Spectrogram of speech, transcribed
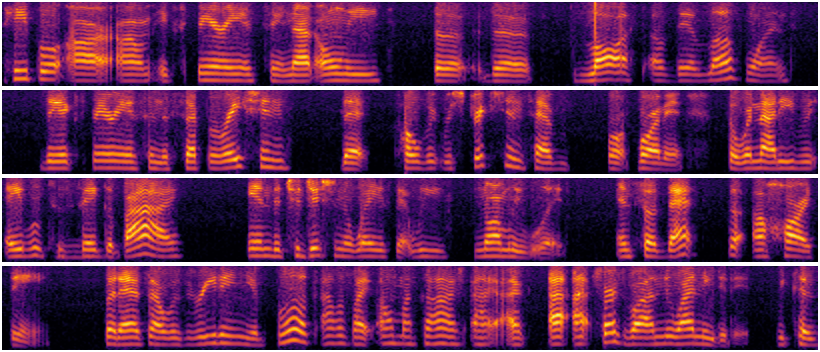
people are um, experiencing not only the the loss of their loved ones, they're and the separation that COVID restrictions have brought in. So we're not even able to mm-hmm. say goodbye in the traditional ways that we normally would. And so that's a hard thing. But as I was reading your book, I was like, oh my gosh! I, I, I first of all, I knew I needed it because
